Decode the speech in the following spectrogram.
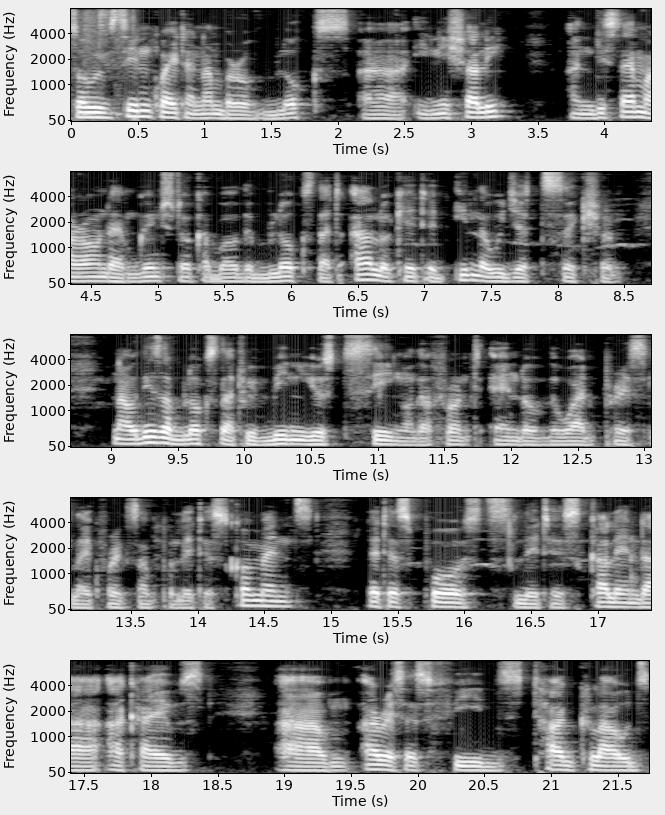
so we've seen quite a number of blocks uh, initially and this time around I'm going to talk about the blocks that are located in the widgets section. Now these are blocks that we've been used seeing on the front end of the WordPress like for example latest comments, latest posts, latest calendar, archives, um, RSS feeds, tag clouds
